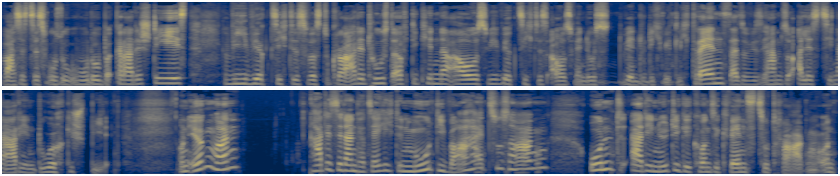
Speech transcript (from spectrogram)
was ist das, wo du, wo du gerade stehst, wie wirkt sich das, was du gerade tust, auf die Kinder aus, wie wirkt sich das aus, wenn wenn du dich wirklich trennst. Also wir haben so alle Szenarien durchgespielt. Und irgendwann hatte sie dann tatsächlich den Mut, die Wahrheit zu sagen und auch die nötige Konsequenz zu tragen. Und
